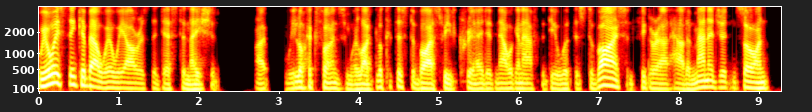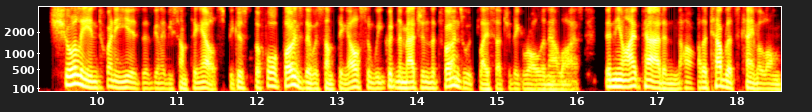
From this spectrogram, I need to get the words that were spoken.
we always think about where we are as the destination, right? We look at phones and we're like, look at this device we've created. Now we're going to have to deal with this device and figure out how to manage it and so on. Surely in 20 years, there's going to be something else because before phones, there was something else and we couldn't imagine that phones would play such a big role in our lives. Then the iPad and other tablets came along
